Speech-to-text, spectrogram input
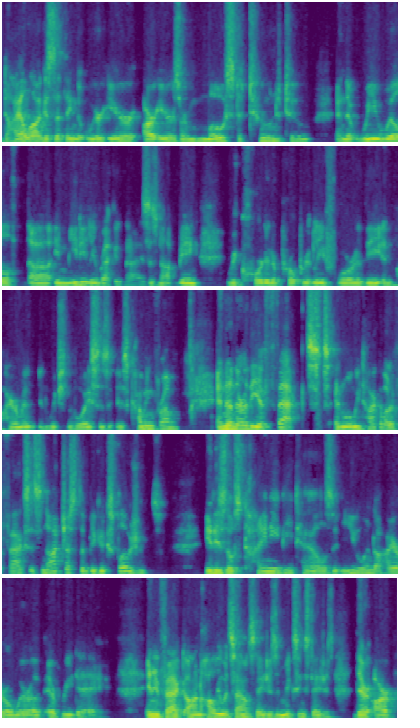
dialogue is the thing that we're ear our ears are most attuned to and that we will uh, immediately recognize as not being recorded appropriately for the environment in which the voice is, is coming from. And then there are the effects. And when we talk about effects it's not just the big explosions. It is those tiny details that you and i are aware of every day. And in fact on hollywood sound stages and mixing stages there are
